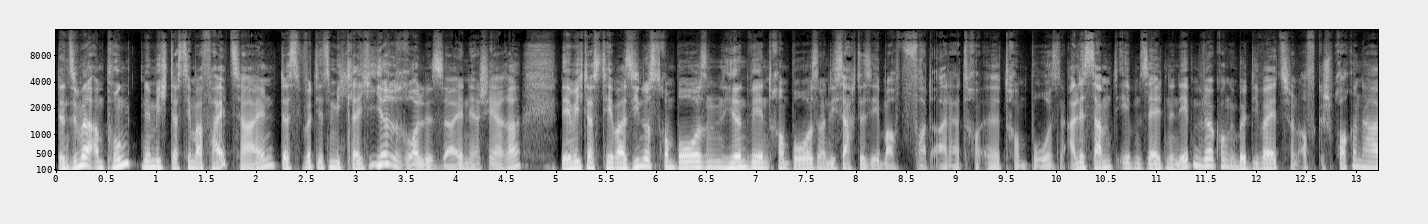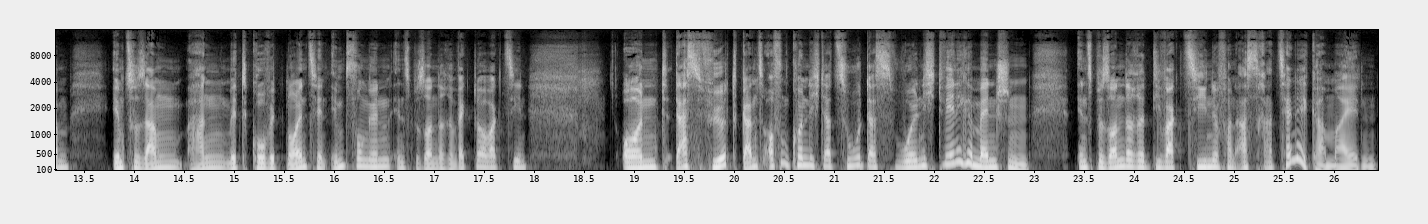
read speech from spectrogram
Dann sind wir am Punkt, nämlich das Thema Fallzahlen. Das wird jetzt nämlich gleich Ihre Rolle sein, Herr Scherer. Nämlich das Thema Sinusthrombosen, Hirnvenenthrombosen und ich sagte es eben auch Pfortaderthrombosen. Allesamt eben seltene Nebenwirkungen, über die wir jetzt schon oft gesprochen haben, im Zusammenhang mit Covid-19-Impfungen insbesondere Vektorvakzin. Und das führt ganz offenkundig dazu, dass wohl nicht wenige Menschen insbesondere die Vakzine von AstraZeneca meiden.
